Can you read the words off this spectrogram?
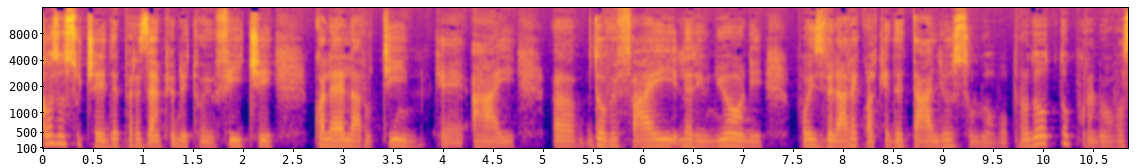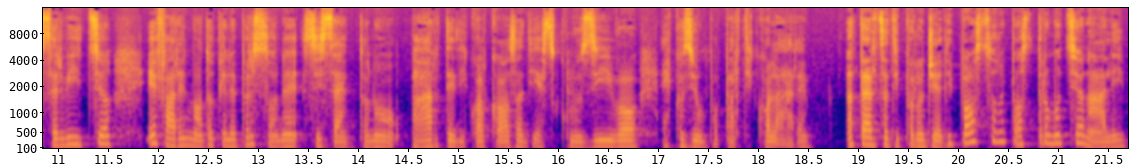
Cosa succede per esempio nei tuoi uffici? Qual è la routine che hai? Uh, dove fai le riunioni? Puoi svelare qualche dettaglio sul nuovo prodotto oppure nuovo servizio e fare in modo che le persone si sentano parte di qualcosa di esclusivo e così un po' particolare. La terza tipologia di post sono i post promozionali.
